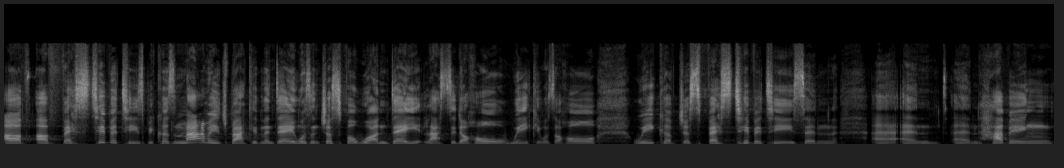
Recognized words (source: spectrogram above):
of, of festivities because marriage back in the day wasn't just for one day, it lasted a whole week. It was a whole week of just festivities and, uh, and, and having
